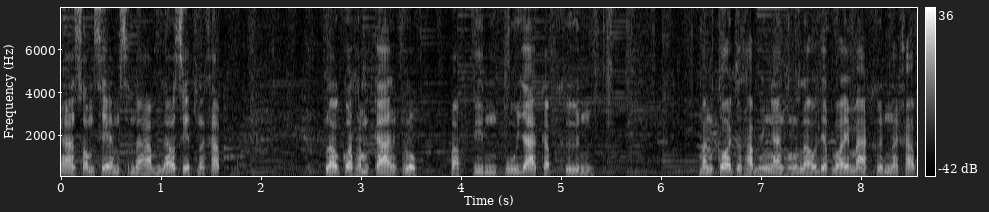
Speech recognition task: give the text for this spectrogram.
งานซ่อมแซมสนามแล้วเสร็จนะครับ เราก็ทำการกลบปรับดินปูหญ้ากลับคืน มันก็จะทำให้งานของเราเรียบร้อยมากขึ้นนะครับ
